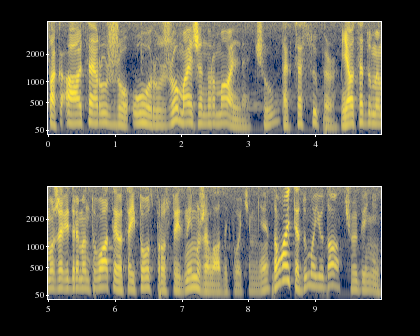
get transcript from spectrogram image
Так, а оце ружо. О, ружо майже нормальне. Чу? Так це супер. Я оце думаю, може відремонтувати оцей тос, просто із ним уже лазить потім, ні? Давайте, думаю, да. Чого б і ні.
